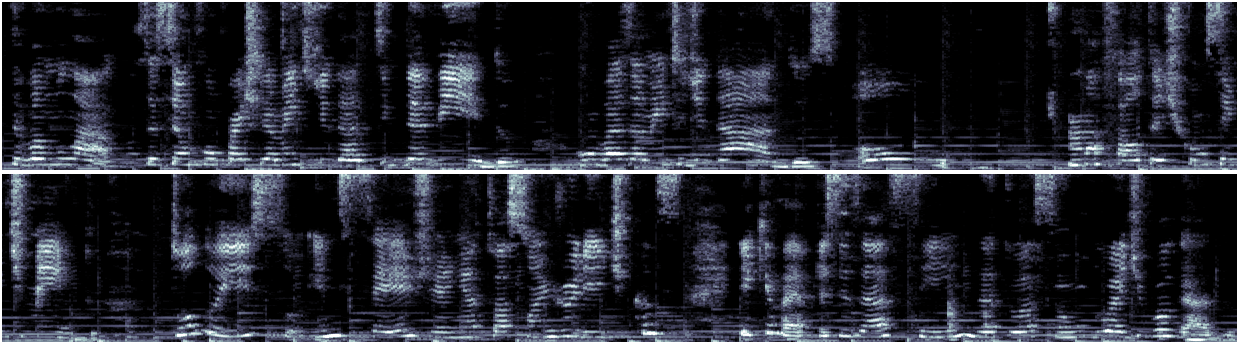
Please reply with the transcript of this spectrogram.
Então, vamos lá, aconteceu um compartilhamento de dados indevido, um vazamento de dados ou uma falta de consentimento tudo isso enseja em atuações jurídicas e que vai precisar sim da atuação do advogado.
